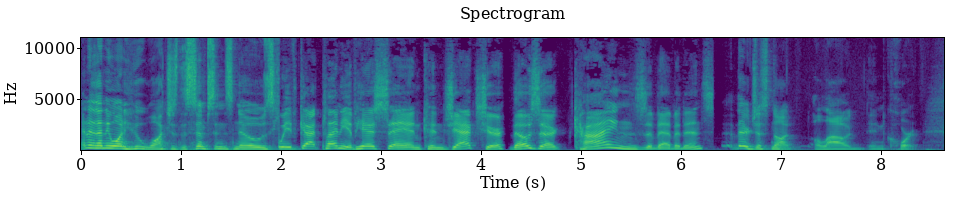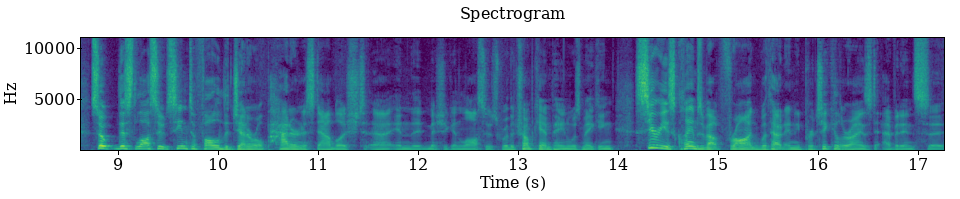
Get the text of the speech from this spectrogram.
And as anyone who watches The Simpsons knows, We've got plenty of hearsay and conjecture. Those are kinds of evidence. they're just not allowed in court. So this lawsuit seemed to follow the general pattern established uh, in the Michigan lawsuits, where the Trump campaign was making serious claims about fraud without any particularized evidence, uh,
